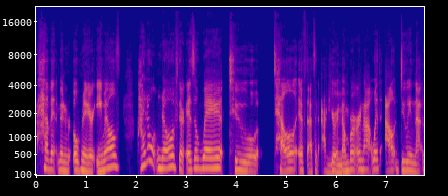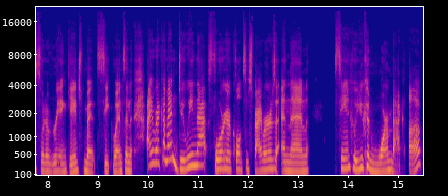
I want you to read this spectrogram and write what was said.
haven't been opening your emails i don't know if there is a way to tell if that's an accurate Mhm. number or not without doing that sort of re-engagement sequence and I recommend doing that for your cold subscribers and then seeing who you can warm back up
